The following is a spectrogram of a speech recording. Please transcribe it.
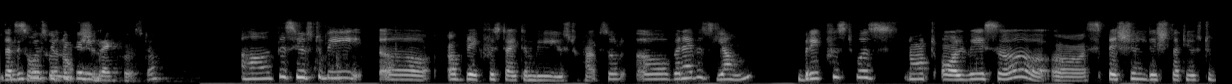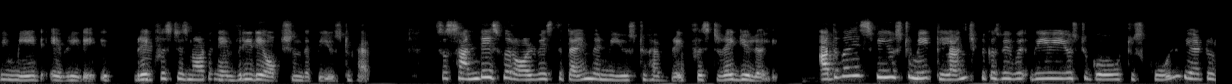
that this was also an option. breakfast, huh? Uh, this used to be uh, a breakfast item we used to have. So uh, when I was young, breakfast was not always a, uh special dish that used to be made every day. It, breakfast is not an everyday option that we used to have. So Sundays were always the time when we used to have breakfast regularly. Otherwise, we used to make lunch because we we used to go to school. We had to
